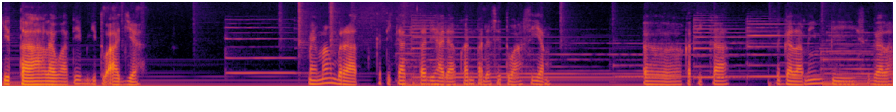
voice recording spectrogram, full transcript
kita lewati begitu aja. Memang berat ketika kita dihadapkan pada situasi yang uh, ketika segala mimpi, segala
